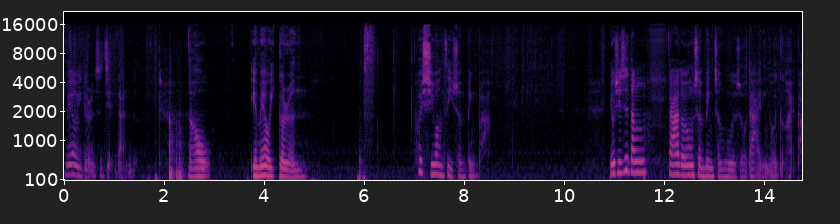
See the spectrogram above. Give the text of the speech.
没有一个人是简单的，然后也没有一个人会希望自己生病吧。尤其是当大家都用生病称呼的时候，大家一定会更害怕。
